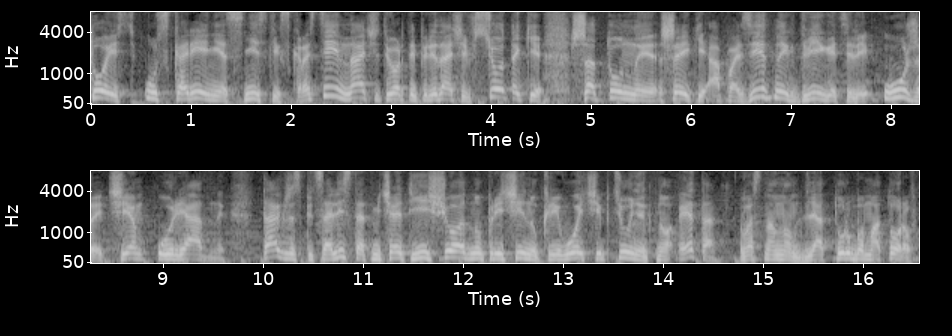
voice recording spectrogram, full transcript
то есть ускорение с низких скоростей на четвертой передаче. Все-таки шатунные шейки оппозитных двигателей уже, чем у рядных. Также специалисты отмечают еще одну причину – кривой чип-тюнинг, но это в основном для турбомоторов.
